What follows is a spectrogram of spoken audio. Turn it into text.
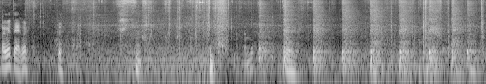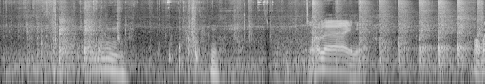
ไฟไม่แตกเลยแต่ไม่เจ๋วเลยนี่ ออกไหม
